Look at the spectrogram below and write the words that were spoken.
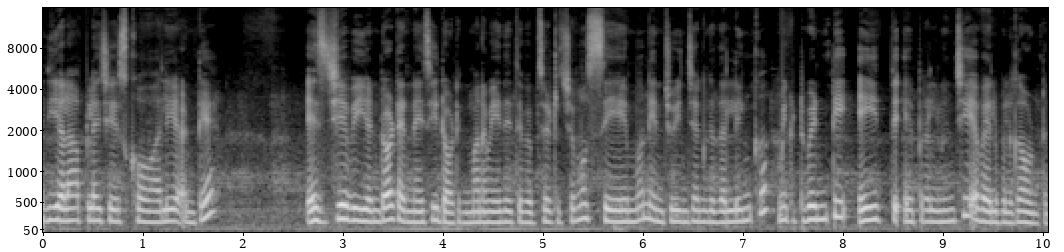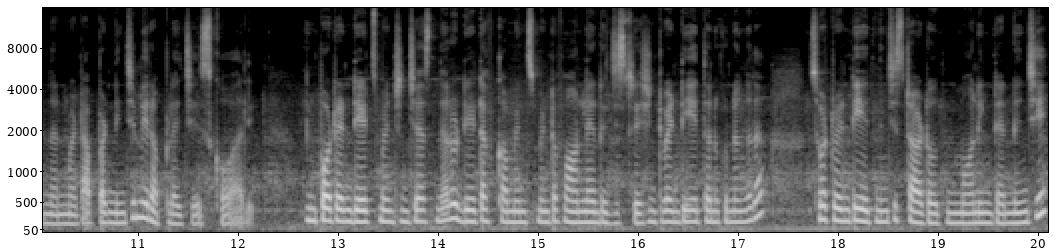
ఇది ఎలా అప్లై చేసుకోవాలి అంటే SJVN dot NIC dot in మనం ఏదైతే వెబ్సైట్ వచ్చామో సేమ్ నేను చూపించాను కదా లింక్. మీకు ట్వంటీ ఎయిత్ ఏప్రిల్ నుంచి అవైలబుల్గా ఉంటుందన్నమాట. అప్పటి నుంచి మీరు అప్లై చేసుకోవాలి. ఇంపార్టెంట్ డేట్స్ మెన్షన్ చేస్తున్నారు. Date of commencement of online registration twenty eighth అనుకున్నాం కదా. సో ట్వంటీ ఎయిత్ నుంచి స్టార్ట్ అవుతుంది మార్నింగ్ టెన్ నుంచి.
